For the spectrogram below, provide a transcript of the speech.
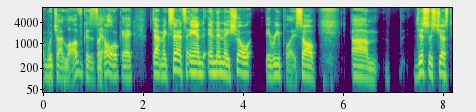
which I love because it's like, Yes. oh, okay, that makes sense. And and then they show a replay. So um this is just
